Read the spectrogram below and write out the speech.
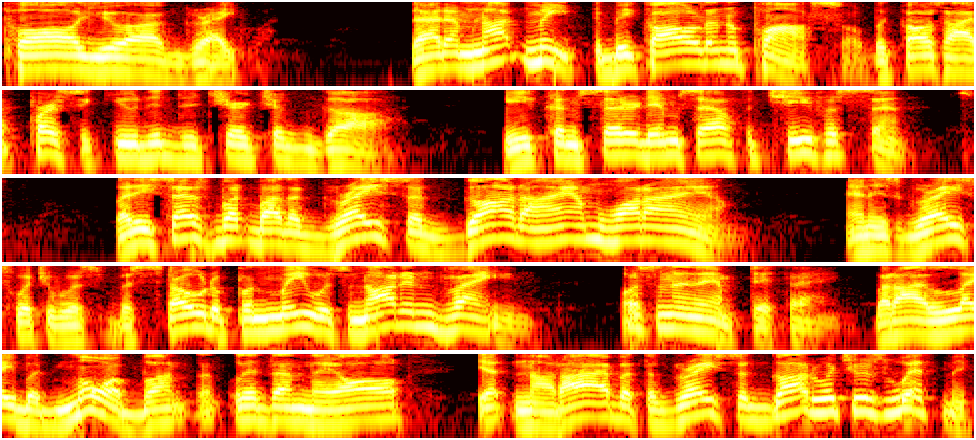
Paul, you are great. That am not meet to be called an apostle because I persecuted the church of God. He considered himself the chief of sinners. But he says, But by the grace of God I am what I am. And his grace which was bestowed upon me was not in vain, wasn't an empty thing. But I labored more abundantly than they all Yet not I, but the grace of God which was with me.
